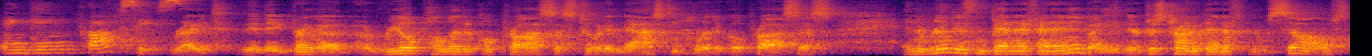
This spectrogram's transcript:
and gain proxies. Right. They, they bring a, a real political process to it, a nasty political process. And it really doesn't benefit anybody. They're just trying to benefit themselves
